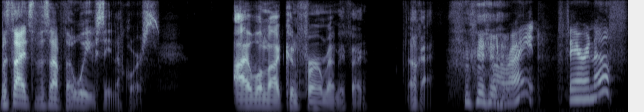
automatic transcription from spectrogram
besides the stuff that we've seen, of course. I will not confirm anything. Okay. All right. Fair enough.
